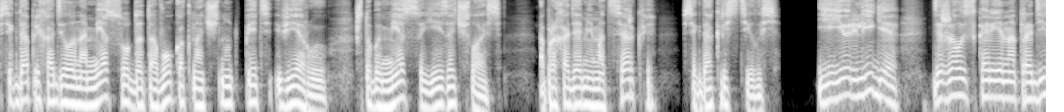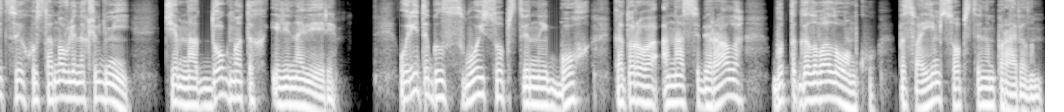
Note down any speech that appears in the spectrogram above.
всегда приходила на мессу до того, как начнут петь верую, чтобы месса ей зачлась, а проходя мимо церкви, всегда крестилась. Ее религия держалась скорее на традициях, установленных людьми, чем на догматах или на вере. У Риты был свой собственный бог, которого она собирала, будто головоломку, по своим собственным правилам.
